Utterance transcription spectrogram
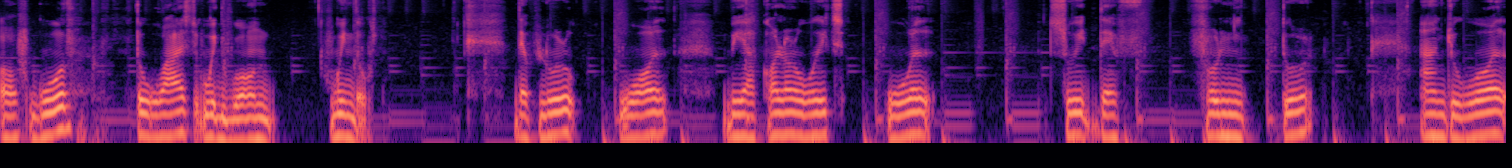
of wood to wash with one windows. The floor will be a color which will suit the furniture and you will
